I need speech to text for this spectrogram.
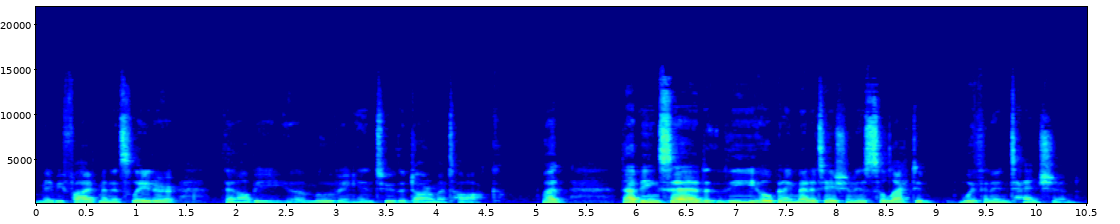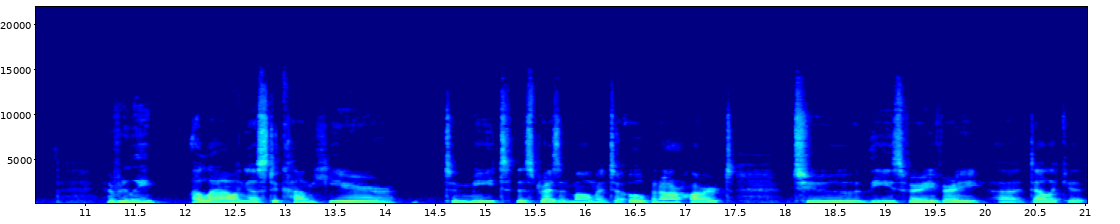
maybe five minutes later, then I'll be uh, moving into the Dharma talk. But that being said, the opening meditation is selected with an intention of really allowing us to come here to meet this present moment, to open our heart to these very, very uh, delicate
